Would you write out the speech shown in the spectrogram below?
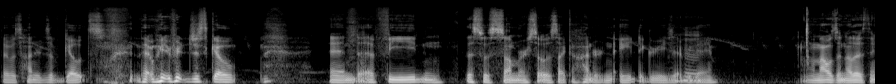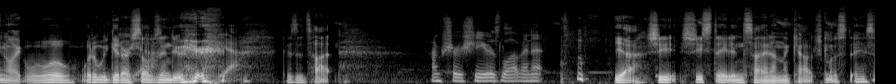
there was hundreds of goats that we would just go and uh, feed. And this was summer, so it was like 108 degrees every Mm-hmm. day. And that was another thing. Like, whoa, what did we get ourselves Yeah. into here? yeah. because it's hot. I'm sure she was loving it. Yeah, she she stayed inside on the couch most days.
